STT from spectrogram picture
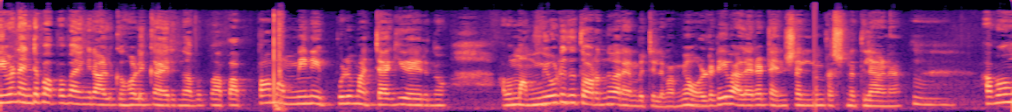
ഈവൺ എന്റെ പപ്പ ഭയങ്കര ആൽക്കഹോളിക് ആയിരുന്നു. അപ്പം പപ്പ മമ്മീനെ എപ്പോഴും അറ്റാക്ക് ചെയ്യുമായിരുന്നു അപ്പം മമ്മിയോട് ഇത് തുറന്നു പറയാൻ പറ്റില്ല. മമ്മി ഓൾറെഡി വളരെ ടെൻഷനിലും പ്രശ്നത്തിലാണ്. അപ്പം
